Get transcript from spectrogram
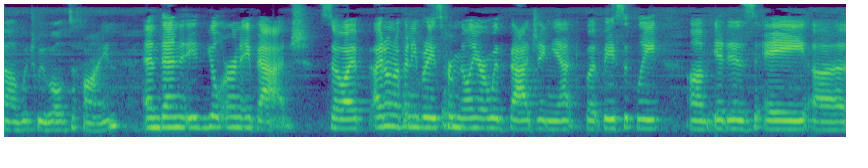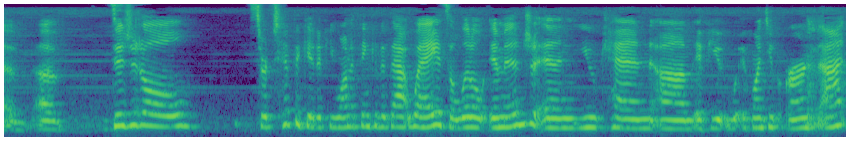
uh, which we will define. And then it, you'll earn a badge. So I, I don't know if anybody's familiar with badging yet, but basically um, it is a, uh, a digital certificate if you want to think of it that way. It's a little image and you can um, if you if once you've earned that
